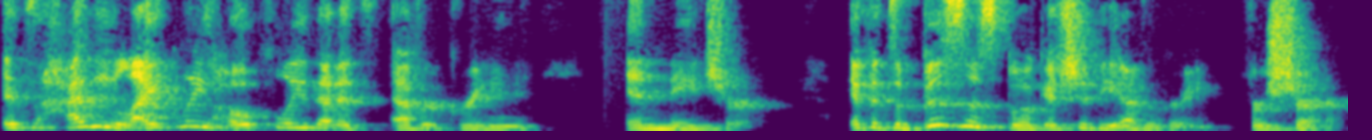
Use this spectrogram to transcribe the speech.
it's highly likely, hopefully, that it's evergreen in nature. If it's a business book, it should be evergreen for sure.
